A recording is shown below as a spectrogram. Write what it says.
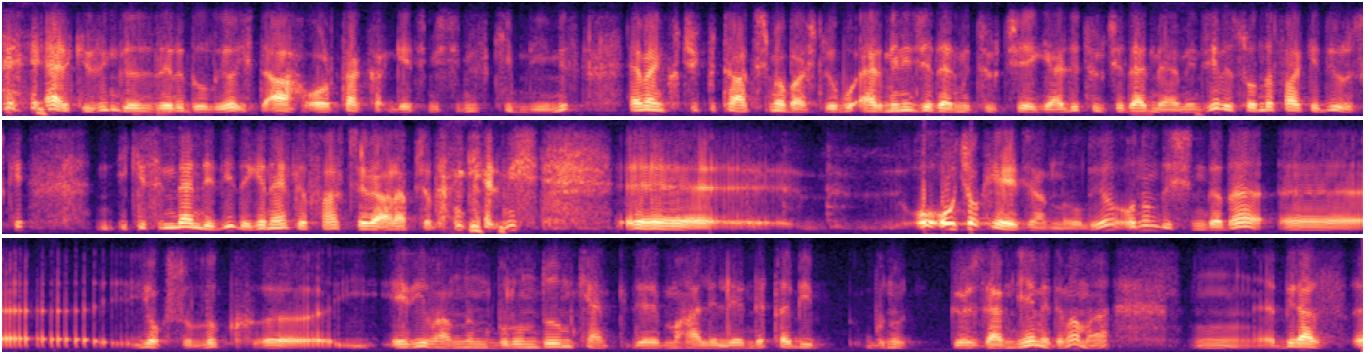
herkesin gözleri doluyor. İşte ah ortak geçmişimiz, kimliğimiz. Hemen küçük bir tartışma başlıyor. Bu Ermeniceden mi Türkçe'ye geldi, Türkçeden mi Ermenice ve sonunda fark ediyoruz ki ikisinden de değil de genellikle Farsça ve Arapçadan gelmiş. E, o, o çok heyecanlı oluyor. Onun dışında da e, yoksulluk, e, Erivan'ın bulunduğum kent e, mahallelerinde tabii bunu gözlemleyemedim ama hmm, biraz e,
